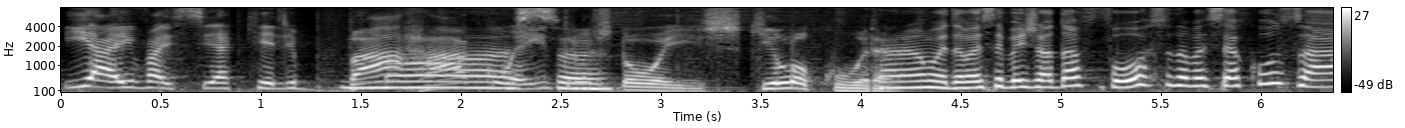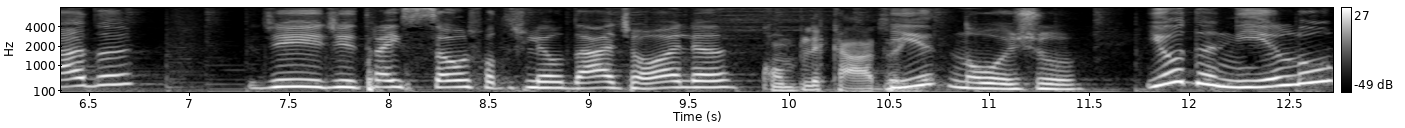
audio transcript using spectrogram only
E aí vai ser aquele barraco Nossa. entre os dois. Que loucura. Caramba, ainda vai ser beijada à força, ainda vai ser acusada de, de traição, de falta de lealdade. Olha, Complicado, hein? que nojo. E o Danilo,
